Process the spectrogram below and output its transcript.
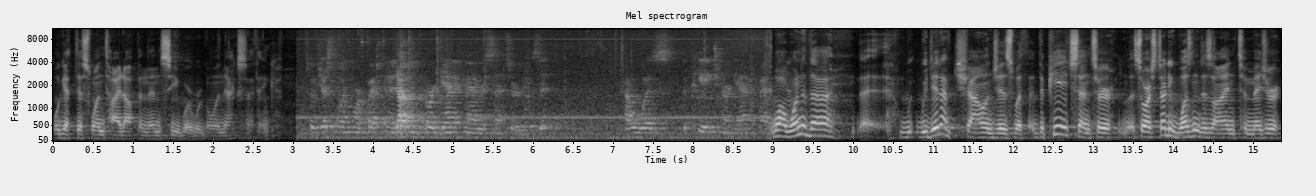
we'll get this one tied up and then see where we're going next. I think. So just one more question. It's Yeah. on organic matter sensor. Was it, how was the pH in organic matter? Well, one of the we- we did have challenges with the pH sensor. So our study wasn't designed to measure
